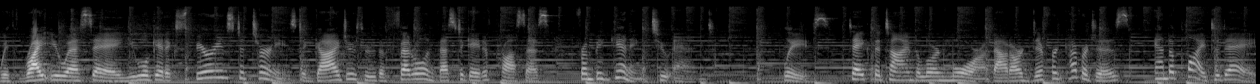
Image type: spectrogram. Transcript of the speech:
With Wright USA, you will get experienced attorneys to guide you through the federal investigative process from beginning to end. Please take the time to learn more about our different coverages and apply today.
